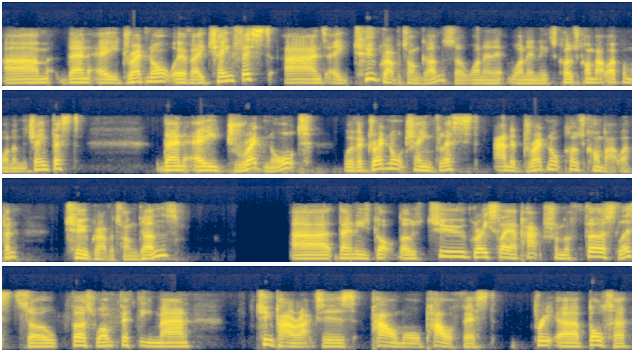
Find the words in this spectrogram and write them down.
Um, then a dreadnought with a chain fist and a two graviton guns, so one in it, one in its close combat weapon, one in the chain fist. Then a dreadnought with a dreadnought chain fist and a dreadnought close combat weapon, two graviton guns. Uh, then he's got those two Grey Slayer packs from the first list. So first one, 15 man, two power axes, power maul, power fist, three uh, bolter,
